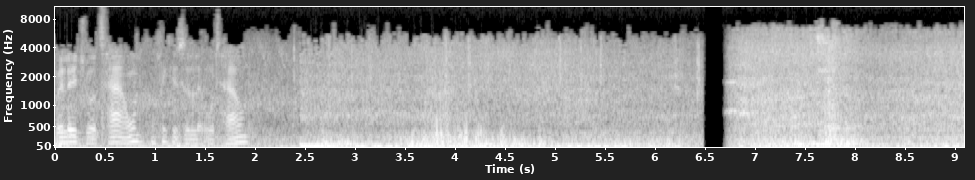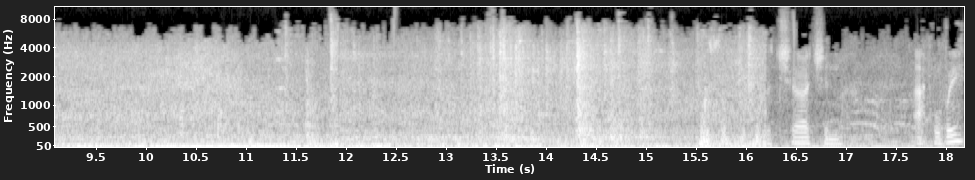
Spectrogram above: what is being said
village or town. I think it's a little town. The church in Appleby.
